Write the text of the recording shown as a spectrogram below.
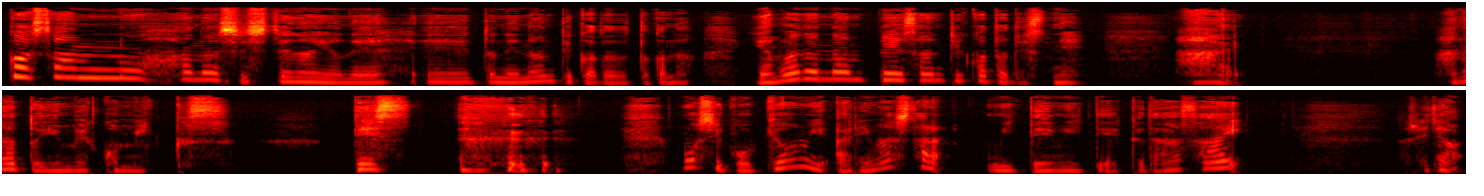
家さんの話してないよね。えっ、ー、とね、なんて方だったかな。山田南平さんっていう方ですね。はい。花と夢コミックスです。もしご興味ありましたら見てみてください。それでは、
